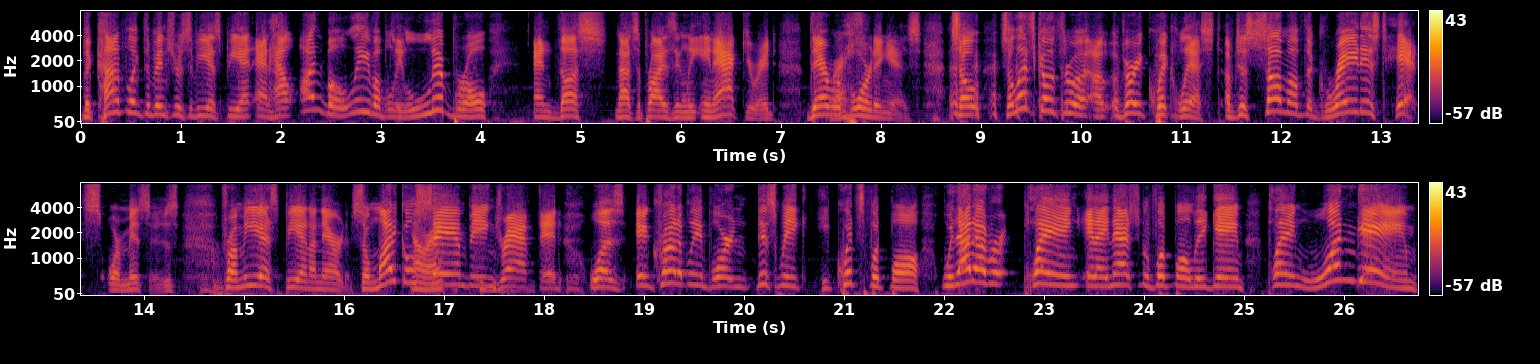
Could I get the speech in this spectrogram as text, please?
the conflict of interest of ESPN and how unbelievably liberal and thus, not surprisingly, inaccurate their Right. reporting is. So, so let's go through a, a very quick list of just some of the greatest hits or misses from ESPN on narrative. So, Michael All right. Sam being drafted was incredibly important. This week, he quits football without ever playing in a National Football League game, playing one game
